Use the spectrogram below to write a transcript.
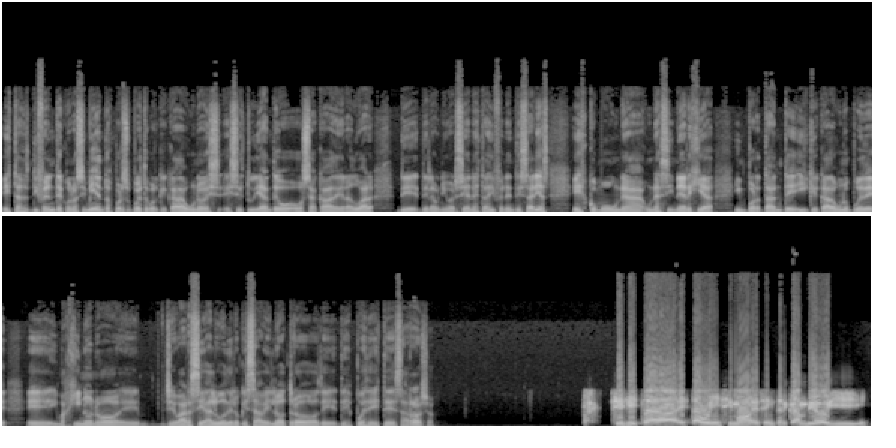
estos diferentes conocimientos, por supuesto, porque cada uno es, estudiante o, se acaba de graduar de, la universidad en estas diferentes áreas, es como una, una sinergia importante y que cada uno puede, eh, imagino, ¿no? llevarse algo de lo que sabe el otro después de este desarrollo. Sí, sí, está, está buenísimo ese intercambio y,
